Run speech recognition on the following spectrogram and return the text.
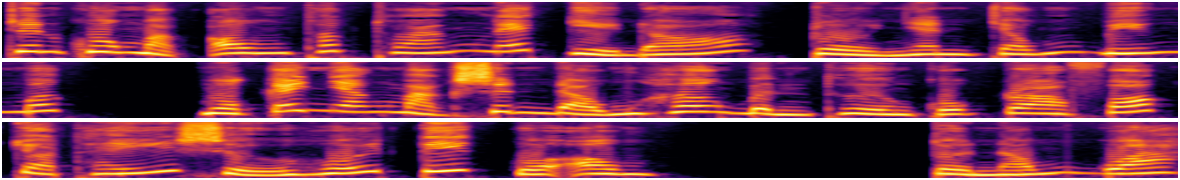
trên khuôn mặt ông thấp thoáng nét gì đó rồi nhanh chóng biến mất. Một cái nhăn mặt sinh động hơn bình thường của Crawford cho thấy sự hối tiếc của ông. Tôi nóng quá,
